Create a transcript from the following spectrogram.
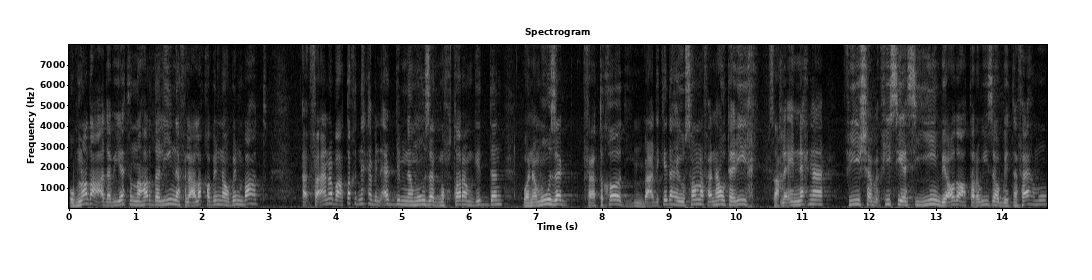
وبنضع أدبيات النهارده لينا في العلاقة بيننا وبين بعض. فأنا بعتقد إن إحنا بنقدم نموذج محترم جدا ونموذج في اعتقادي. بعد كده هيصنف أنه تاريخي. صح. لأن إحنا في شب... في سياسيين بيقعدوا على الترابيزة وبيتفاهموا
